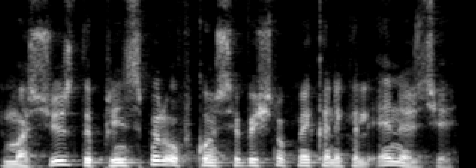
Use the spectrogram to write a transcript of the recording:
we must use the principle of conservation of mechanical energy.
